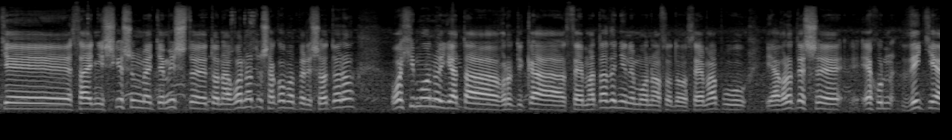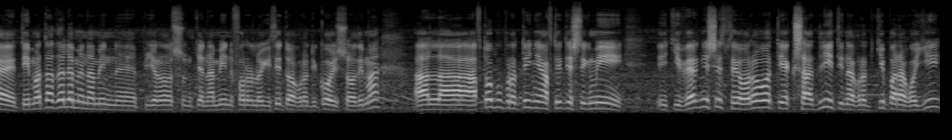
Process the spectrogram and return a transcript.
και θα ενισχύσουμε και εμείς το- τον αγώνα τους ακόμα περισσότερο όχι μόνο για τα αγροτικά θέματα, δεν είναι μόνο αυτό το θέμα που οι αγρότες ε, έχουν δίκαια αιτήματα, δεν λέμε να μην ε, πληρώσουν και να μην φορολογηθεί το αγροτικό εισόδημα, αλλά αυτό που προτείνει αυτή τη στιγμή η κυβέρνηση θεωρώ ότι εξαντλεί την αγροτική παραγωγή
